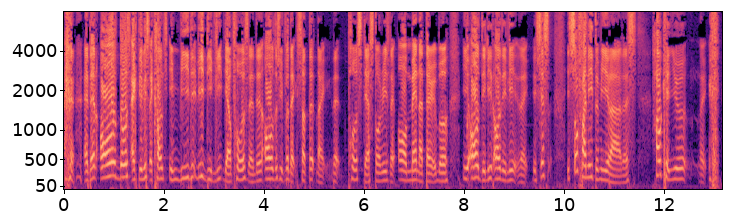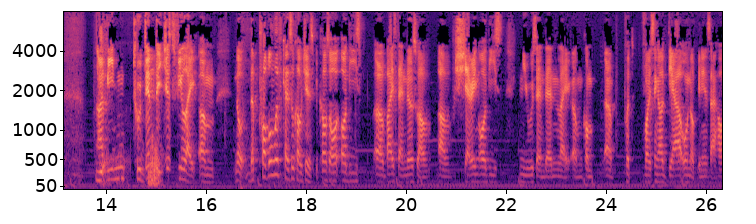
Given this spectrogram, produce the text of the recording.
and then all those activist accounts immediately delete their posts, and then all those people that started like that post their stories like, "Oh, men are terrible." It all delete, all delete. Like it's just, it's so funny to me, lah. That's how can you like? I mean, to them, they just feel like um. No, the problem with cancel culture is because all, all these uh, bystanders who are, are sharing all these news and then like um com- uh, put voicing out their own opinions like how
